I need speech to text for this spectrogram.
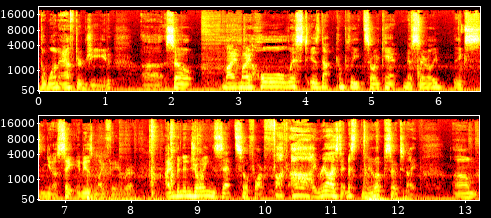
the one after Geed. Uh, so my my whole list is not complete, so I can't necessarily ex- you know say it is my favorite. I've been enjoying Zet so far. Fuck ah! I realized I missed the new episode tonight. Um,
